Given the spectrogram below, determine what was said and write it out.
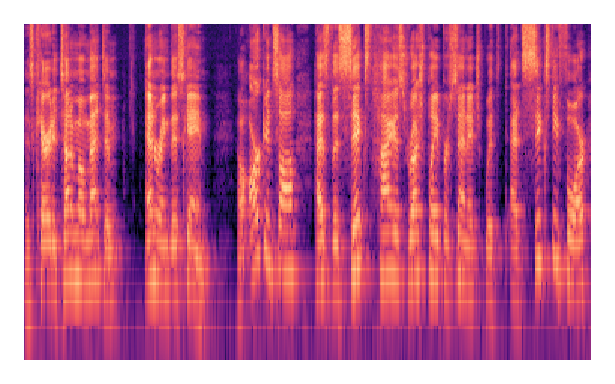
has carried a ton of momentum entering this game. Now, Arkansas has the sixth highest rush play percentage with at 64,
